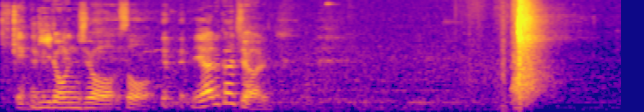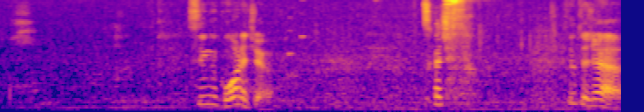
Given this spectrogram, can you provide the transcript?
危険だけど理論上そう。やる価値はある。スイング壊れちゃう。疲れちゃっちょっとじゃ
